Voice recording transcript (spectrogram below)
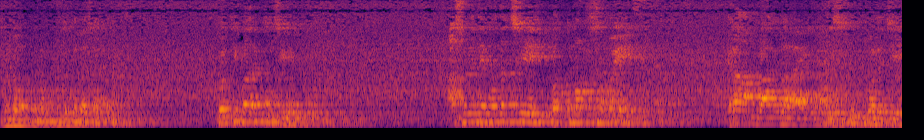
ধন্যবাদ এবং কৃতজ্ঞতা জানাই। প্রতিবার খুঁজে আসলে দেখা যাচ্ছে বর্তমান সময়ে গ্রাম বাংলায়, স্কুল, কলেজে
